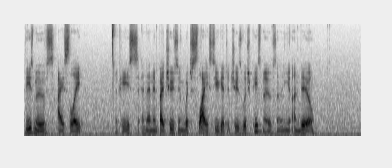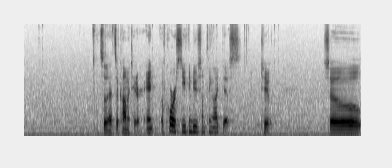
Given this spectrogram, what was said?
these moves isolate a piece, and then by choosing which slice, you get to choose which piece moves, and then you undo. So that's a commutator. And of course, you can do something like this, too. So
